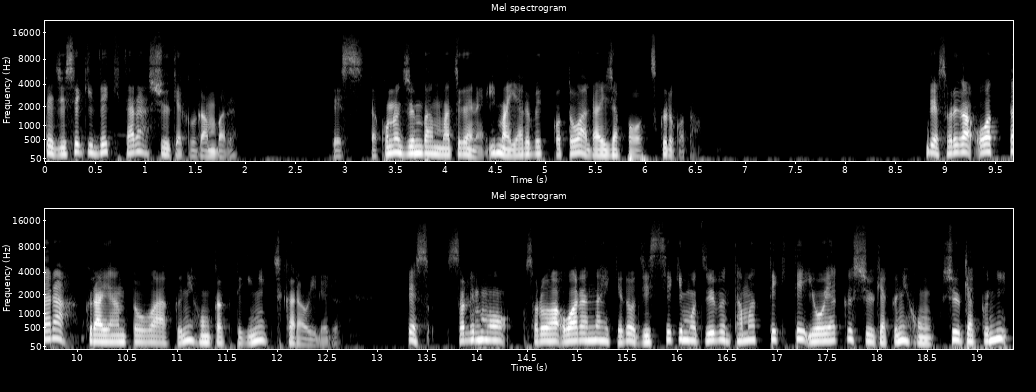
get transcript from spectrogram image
で、実績できたら集客頑張る。です。だこの順番間違いない。今やるべきことはライジャパを作ること。で、それが終わったら、クライアントワークに本格的に力を入れる。で、それも、それは終わらないけど、実績も十分溜まってきて、ようやく集客に本、集客に、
